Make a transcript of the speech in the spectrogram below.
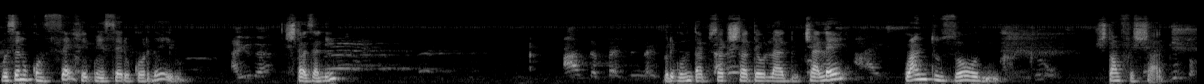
Você não consegue reconhecer o cordeiro. Estás ali? Pergunta a pessoa que está ao teu lado. Tchalé, quantos olhos estão fechados?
